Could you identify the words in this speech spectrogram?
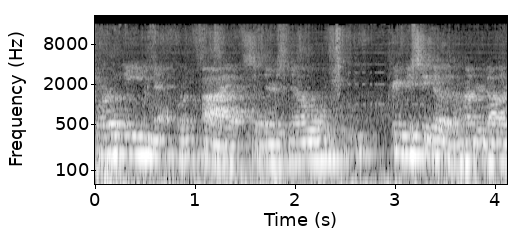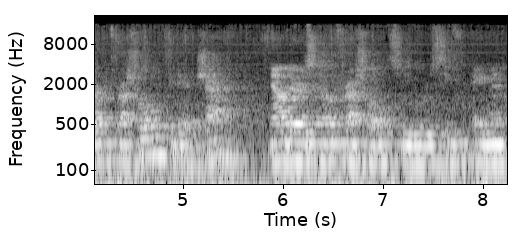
quarterly Network five, so there's no, previously there was a hundred dollar threshold to get a check. Now there is no threshold to receive payment,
